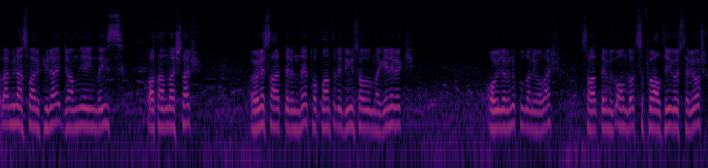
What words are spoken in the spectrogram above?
Haber Milas Farkı'yla canlı yayındayız. Vatandaşlar öğle saatlerinde toplantı ve düğün salonuna gelerek oylarını kullanıyorlar. Saatlerimiz 14.06'yı gösteriyor.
